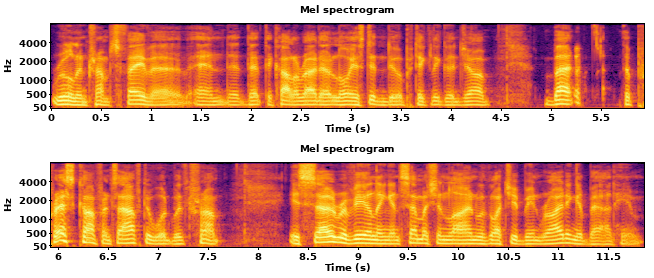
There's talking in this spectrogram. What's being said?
rule in Trump's favor, and that the Colorado lawyers didn't do a particularly good job. But the press conference afterward with Trump is so revealing and so much in line with what you've been writing about him.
